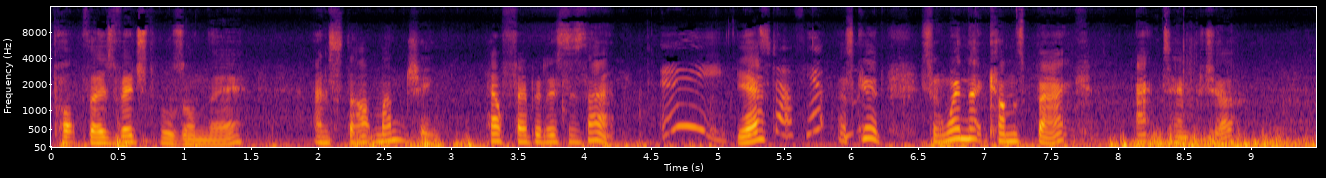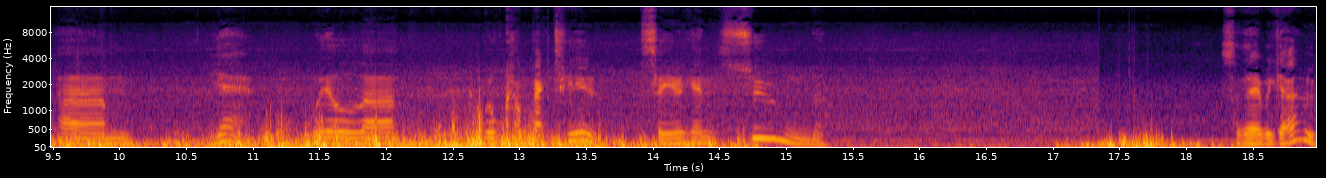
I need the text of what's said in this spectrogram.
pop those vegetables on there and start munching. How fabulous is that? Hey, Yeah? stuff. Yep. That's good. So when that comes back at temperature, um, yeah, we'll uh, we'll come back to you. See you again soon. So there we go.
